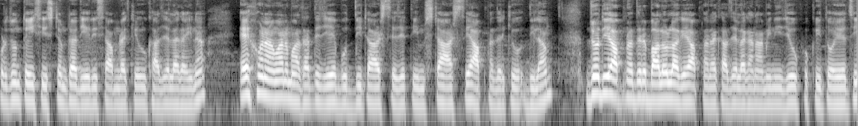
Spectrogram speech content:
পর্যন্ত এই সিস্টেমটা দিয়ে দিছে, আমরা কেউ কাজে লাগাই না। এখন আমার মাথাতে যে বুদ্ধিটা আসছে, যে টিমসটা আসছে, আপনাদেরকেও দিলাম। যদি আপনাদের ভালো লাগে, আপনারা কাজে লাগান, আমি নিজে উপকৃত হয়েছি।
